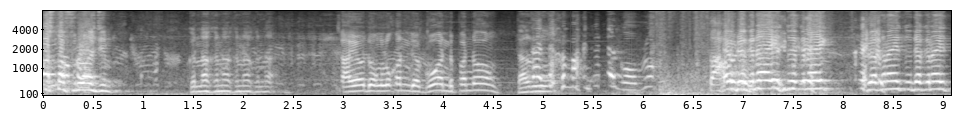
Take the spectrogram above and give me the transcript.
Astagfirullahaladzim Kena kena kena kena Ayo dong lu kan jagoan depan dong. Maju ya goblok. Tahu. Eh udah kena hit, udah kena hit, udah kena hit, udah kena hit.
